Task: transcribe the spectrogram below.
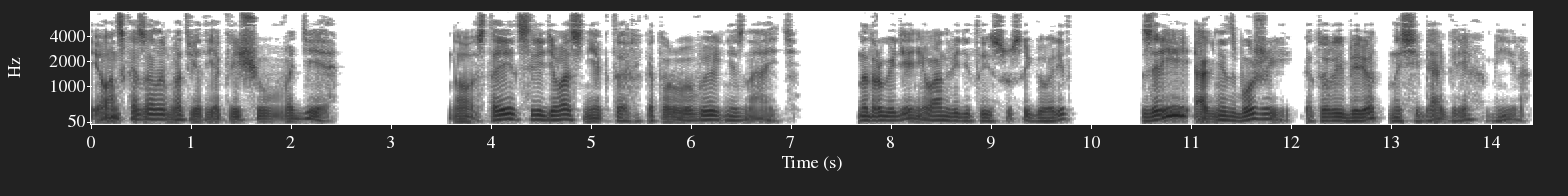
И он сказал им в ответ, я крещу в воде. Но стоит среди вас некто, которого вы не знаете. На другой день Иоанн видит Иисуса и говорит, зри, агнец Божий, который берет на себя грех мира.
